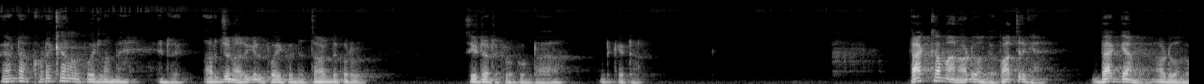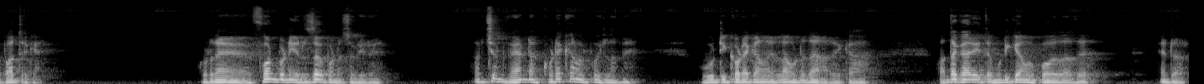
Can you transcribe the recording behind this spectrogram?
வேண்டாம் கொடைக்கானல் போயிடலாமே என்று அர்ஜுன் அருகில் போய் கொஞ்சம் தாழ்ந்த குரல் சீட்டாட்டுக்களுக்கு உண்டா என்று கேட்டார். பேக் ஆடுவாங்க பார்த்துருக்கேன். பேக் கேம் ஆடுவாங்க பார்த்துருக்கேன். உடனே ஃபோன் பண்ணி ரிசர்வ் பண்ண சொல்லிடுறேன் அர்ஜுன் வேண்டாம் கொடைக்கானல் போயிடலாமே. ஊட்டி கொடைக்கானல் எல்லாம் ஒன்று தான் ரேகா. வந்த காரியத்தை முடிக்காமல் போகாது என்றார்.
